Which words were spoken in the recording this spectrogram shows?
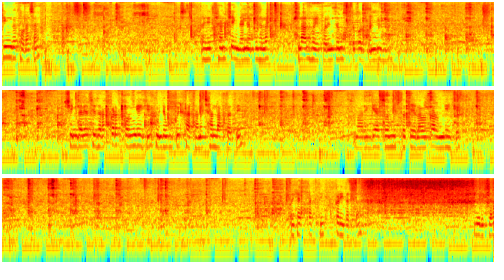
हिंग थोडासा. तर हे छान शेंगदाणे आपण ह्याला लाल होईपर्यंत मस्त परतून घेऊया. शेंगदाणे असे जरा कडक करून घ्यायचे म्हणजे उपीट खाताना छान लागतात ते. बारीक गॅसवर मस्त तेलावर काढून घ्यायचे. तर ह्यात टाकते कढीपत्ता मिरच्या.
